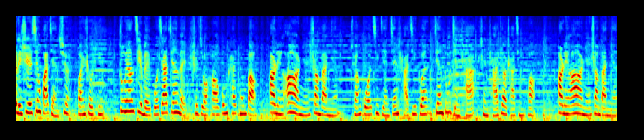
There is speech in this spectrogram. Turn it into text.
里是新华简讯，欢迎收听。中央纪委国家监委十九号公开通报，二零二二年上半年全国纪检监察机关监督检查、审查调查情况。二零二二年上半年，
